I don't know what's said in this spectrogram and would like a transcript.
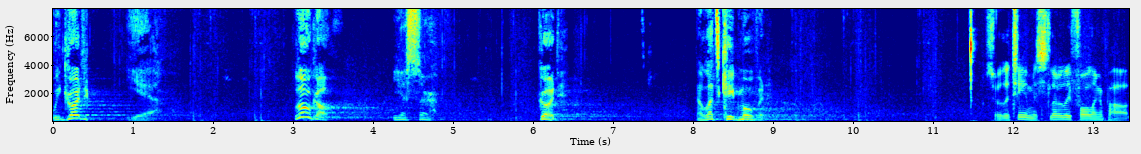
We good? Yeah. Lugo! Yes, sir. Good. Now let's keep moving. So the team is slowly falling apart.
